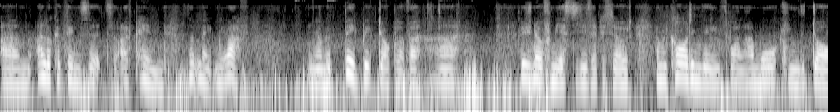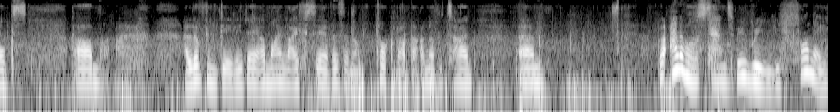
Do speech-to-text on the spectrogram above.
um, I look at things that I've pinned that make me laugh. I'm a big, big dog lover. Uh, as you know from yesterday's episode, I'm recording these while I'm walking the dogs. Um, I love them dearly. They are my lifesavers, and I'll talk about that another time. Um, but animals tend to be really funny.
